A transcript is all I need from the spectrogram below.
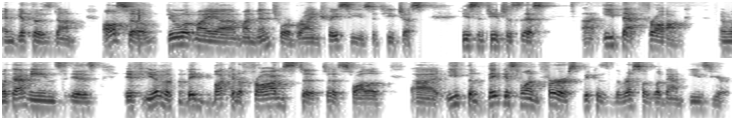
and get those done. Also, do what my uh, my mentor Brian Tracy used to teach us. He used to teach us this: uh, eat that frog. And what that means is, if you have a big bucket of frogs to, to swallow, uh, eat the biggest one first because the rest will go down easier.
